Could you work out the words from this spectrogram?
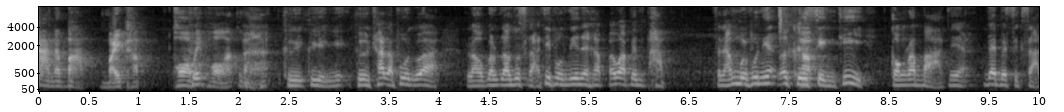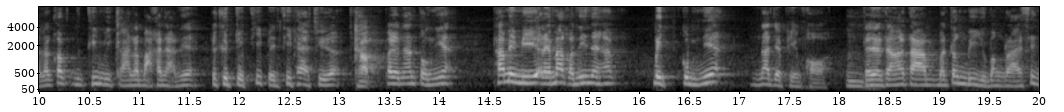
การระบาดไหมครับ พอไม่พอครับคุณหมออ่าฮะคือคืออย่างนี้คือถ้าเราพูดว่าเราเราดูสถานที่พวกนี้นะครับไม่ว่าเป็นผับสนามมวยพวกนี้ก็คือครับ สิ่งที่กองระบาดเนี่ยได้ไปศึกษาแล้วก็ที่มีการระบาดขนาดเนี้ยก็คือจุดที่เป็นที่แพร่เชื้อ ครับ เพราะฉะนั้นตรงเนี้ยถ้าไม่มีอะไรมากกว่านี้นะครับ ปิดกลุ่มเนี้ยน่าจะเพียงพออแต่อย่างไรก็ตามมันต้องมีอยู่บางรายซึ่ง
